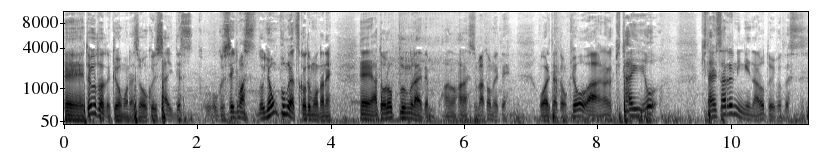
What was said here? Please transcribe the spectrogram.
えー、ということで今日もラジオお送りしたいです。お送りしていきます。4分ぐらい使うてもうんだね。えー、あと6分ぐらいであの話まとめて終わりたいと思う。今日はなんか期待を、期待される人間になろうということです。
